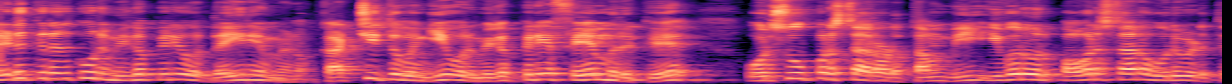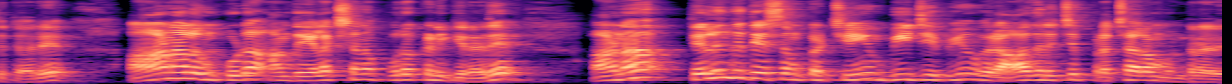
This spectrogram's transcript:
எடுக்கிறதுக்கு ஒரு மிகப்பெரிய ஒரு தைரியம் வேணும். கட்சி துவங்கி ஒரு மிகப்பெரிய ஃபேம் இருக்கு. ஒரு சூப்பர் ஸ்டாரோட தம்பி இவர் ஒரு பவர் ஸ்டாரை உருவெடுத்துட்டாரு. ஆனாலும் கூட அந்த எலெக்ஷனை புறக்கணிக்கிறாரு. ஆனா தெலுங்கு தேசம் கட்சியையும் பிஜேபியும் இவர் ஆதரிச்சு பிரச்சாரம் பண்றாரு.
